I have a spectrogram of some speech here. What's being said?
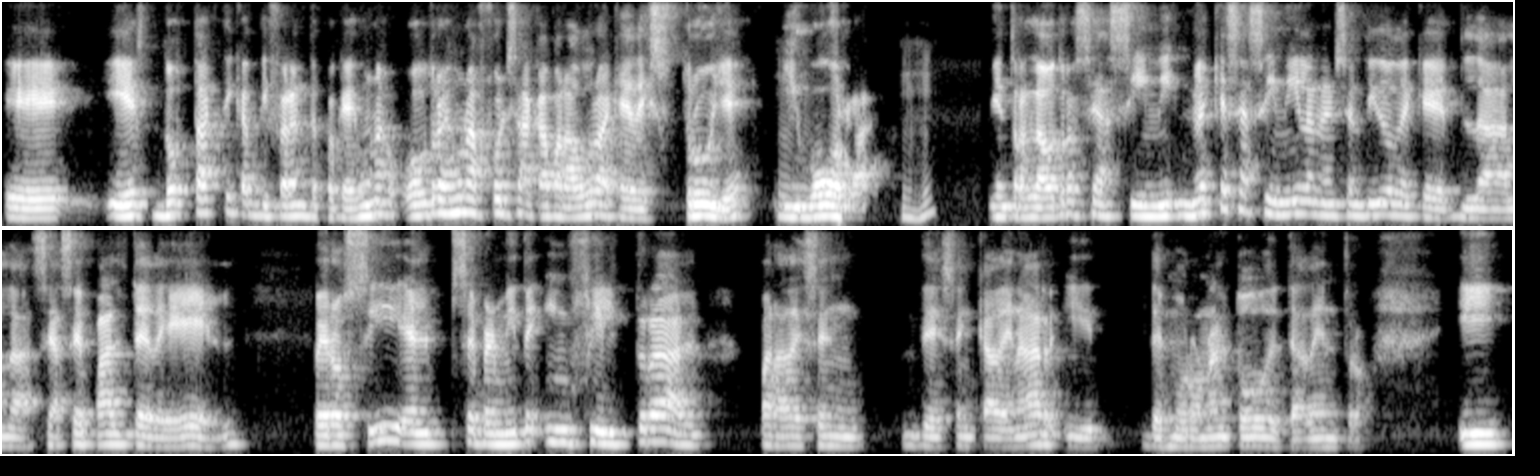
Eh, y es dos tácticas diferentes, porque es una, otra es una fuerza acaparadora que destruye y borra, mientras la otra se asimila, no es que se asimila en el sentido de que la, la- se hace parte de él, pero sí él se permite infiltrar para desen- desencadenar y desmoronar todo desde adentro. Y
